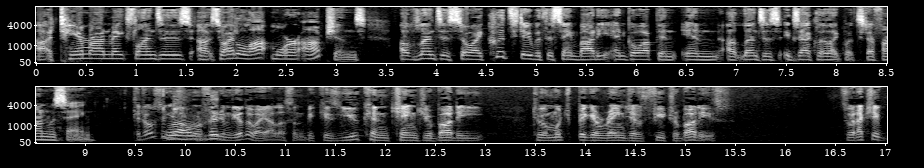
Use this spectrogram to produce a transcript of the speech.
Uh, Tamron makes lenses, uh, so I had a lot more options of lenses. So I could stay with the same body and go up in in uh, lenses exactly like what Stefaan was saying. It also gives Well, you more the- freedom the other way, Allison, because you can change your body to a much bigger range of future bodies. So it actually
